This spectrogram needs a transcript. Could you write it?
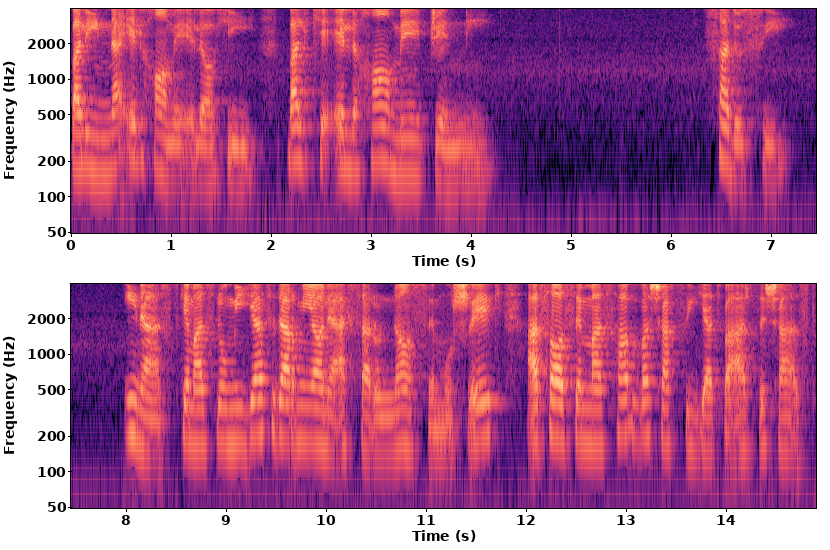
ولی نه الهام الهی بلکه الهام جنی. 130 این است که مظلومیت در میان اکثر الناس مشرک اساس مذهب و شخصیت و ارزش است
